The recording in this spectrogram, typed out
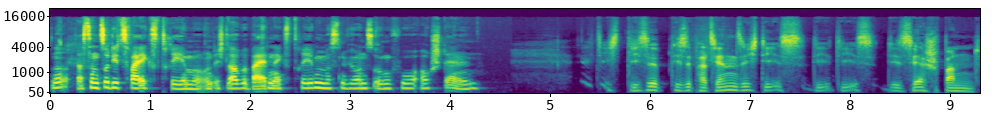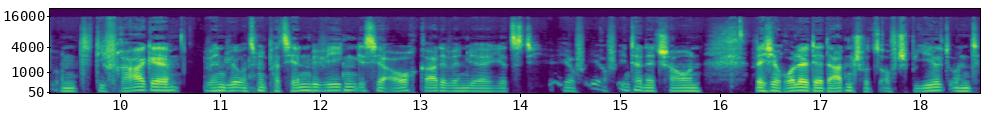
Ne? Das sind so die zwei Extreme. Und ich glaube, beiden Extremen müssen wir uns irgendwo auch stellen. Ich, diese, diese Patientensicht, die ist, die, die, ist, die ist sehr spannend. Und die Frage, wenn wir uns mit Patienten bewegen, ist ja auch, gerade wenn wir jetzt auf, auf Internet schauen, welche Rolle der Datenschutz oft spielt. Und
